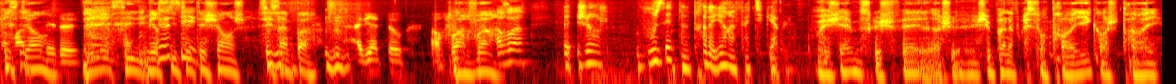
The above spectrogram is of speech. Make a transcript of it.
Christian. Et merci, merci de cet échange. C'est sympa. À bientôt. Au Au revoir. Au revoir. revoir. Euh, Georges, vous êtes un travailleur infatigable. Mais j'aime ce que je fais. Je n'ai pas l'impression de travailler quand je travaille.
